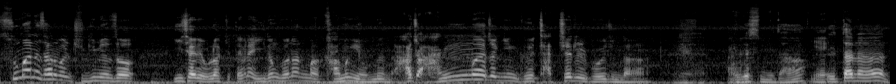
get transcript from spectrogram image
수많은 사람을 죽이면서 이 자리에 올랐기 때문에 이런 거는 막 감흥이 없는 아주 악마적인 그 자체를 보여준다. 알겠습니다. 예. 일단은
